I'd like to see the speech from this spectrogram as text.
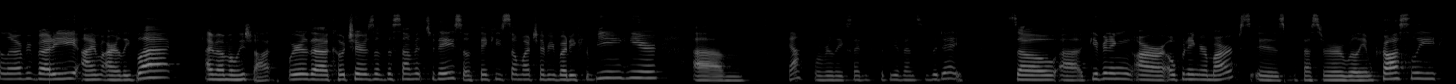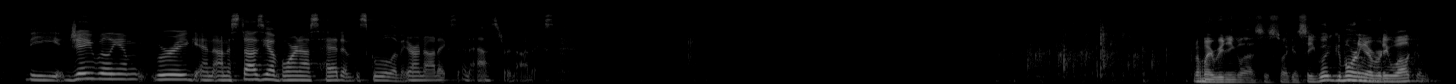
Hello, everybody. I'm Arlie Black. I'm Emily Schott. We're the co-chairs of the summit today, so thank you so much, everybody, for being here. Um, yeah, we're really excited for the events of the day. So, uh, giving our opening remarks is Professor William Crossley, the J. William Uhrig and Anastasia Vournas Head of the School of Aeronautics and Astronautics. Put on my reading glasses so I can see. Good, good morning, everybody. Welcome to the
